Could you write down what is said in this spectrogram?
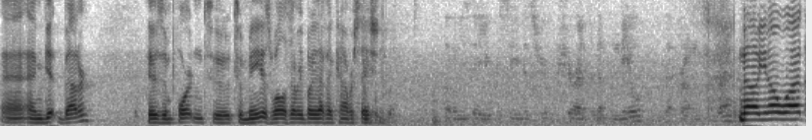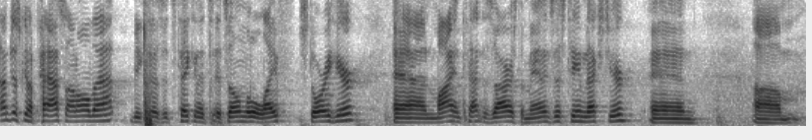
and, and get better is important to, to me as well as everybody that I've had conversations with. So when you say you received is that from Neil? Is that from Brent? No, you know what? I'm just going to pass on all that because it's taken its, its own little life story here. And my intent, desire is to manage this team next year. And um,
